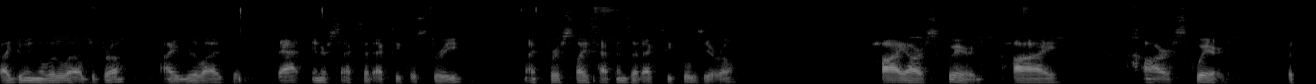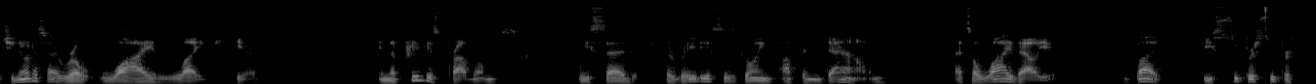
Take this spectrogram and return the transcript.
By doing a little algebra, I realize that that intersects at x equals 3. My first slice happens at x equals 0. Pi r squared, pi r squared. But you notice I wrote y like here. In the previous problems, we said if the radius is going up and down, that's a y value. But be super, super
